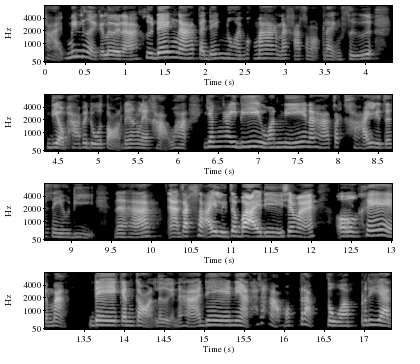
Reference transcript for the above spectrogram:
ขายไม่เหนื่อยกันเลยนะ คือเด้งนะ แต่เด้งน้อยมากๆนะคะสำหรับแรงซื้อ เดี๋ยวพาไปดูต่อเนื่องเลยค่ะว่า ยังไงดีวันนี้นะคะ จะขายหรือจะเซลล์ดีนะคะอาจะขายหรือจะบายดีใช่ไหมโอเคมาเดย์กันก่อนเลยนะคะเดย์เนี่ยถ้าถามว่าปรับตัวเปลี่ยน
